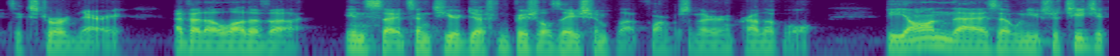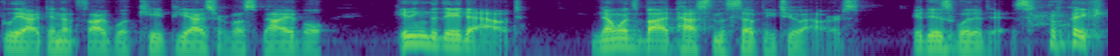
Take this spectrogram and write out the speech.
It's extraordinary. I've had a lot of uh, insights into your different visualization platforms, and they're incredible. Beyond that is that when you strategically identify what KPIs are most valuable, getting the data out. No one's bypassing the 72 hours it is what it is. like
